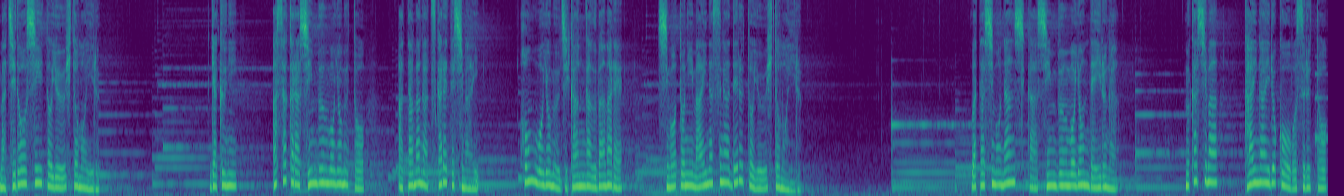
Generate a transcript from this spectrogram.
待ち遠しいという人もいる。逆に朝から新聞を読むと頭が疲れてしまい本を読む時間が奪われ仕事にマイナスが出るという人もいる。私も何しか新聞を読んでいるが昔は海外旅行をすると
